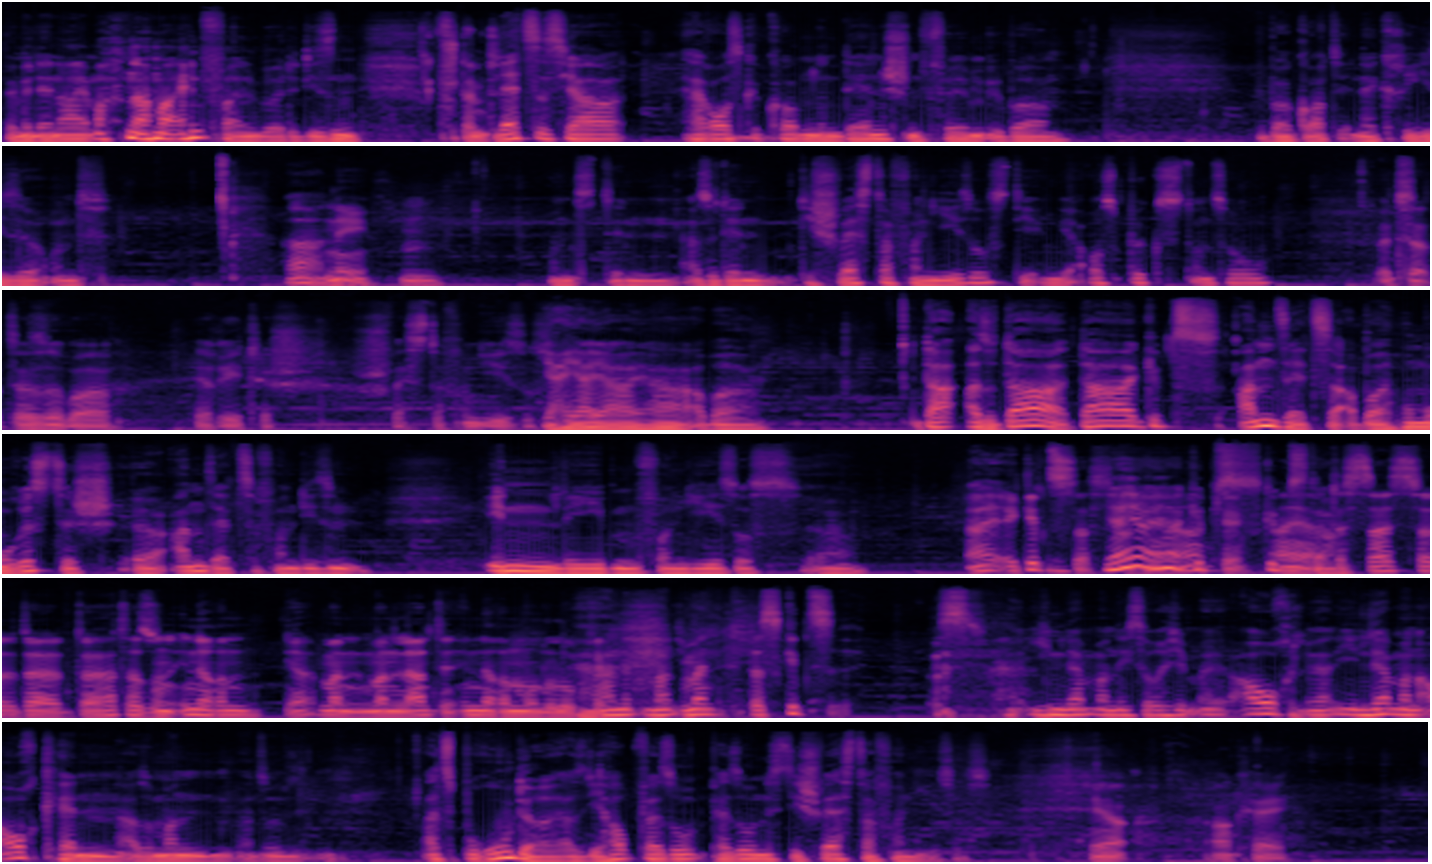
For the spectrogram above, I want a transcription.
wenn mir der Name Name einfallen würde. Diesen Stimmt. letztes Jahr herausgekommenen dänischen Film über, über Gott in der Krise und, Ah, nee. Hm. und den, also den, die Schwester von Jesus, die irgendwie ausbüchst und so. Das das ist aber heretisch. Schwester von Jesus. Ja, ja, ja, ja, aber da, also da, da gibt es Ansätze, aber humoristisch äh, Ansätze von diesem Innenleben von Jesus. Äh. Ah, gibt's das? Ja, ja, ja, Ah, gibt's- gibt's ah, ja. da. Das heißt, da, da hat er so einen inneren, ja, man, man lernt den inneren Monolog Ja, kennen. man- ich meine, das gibt's. Ihn lernt man nicht so richtig, auch, ihn lernt man auch kennen. Also man, also als Bruder, also die Hauptperson Person ist die Schwester von Jesus. Ja, okay.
